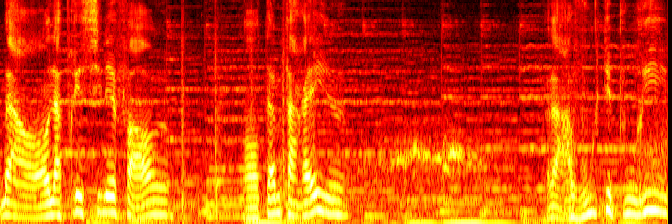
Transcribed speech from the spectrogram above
Mais ben, on apprécie l'effort. On t'aime pareil. là. Alors, avoue que t'es pourri.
